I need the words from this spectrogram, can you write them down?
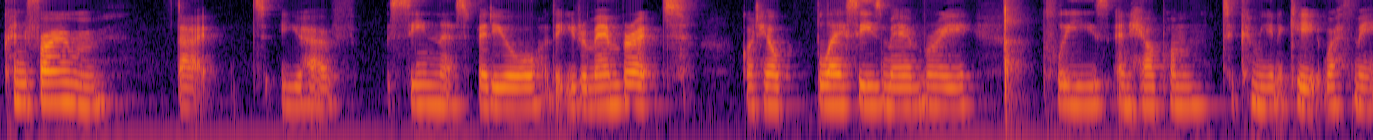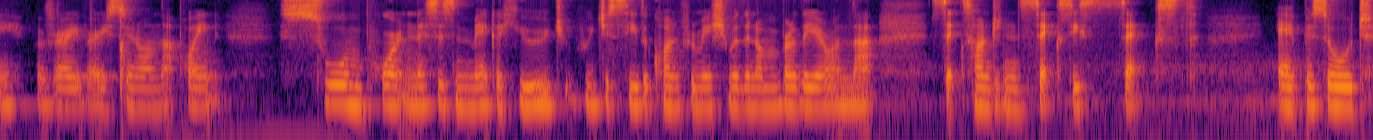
Confirm that you have seen this video, that you remember it. God help bless his memory please and help him to communicate with me very, very soon on that point. So important. This is mega huge. We just see the confirmation with the number there on that 666th episode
